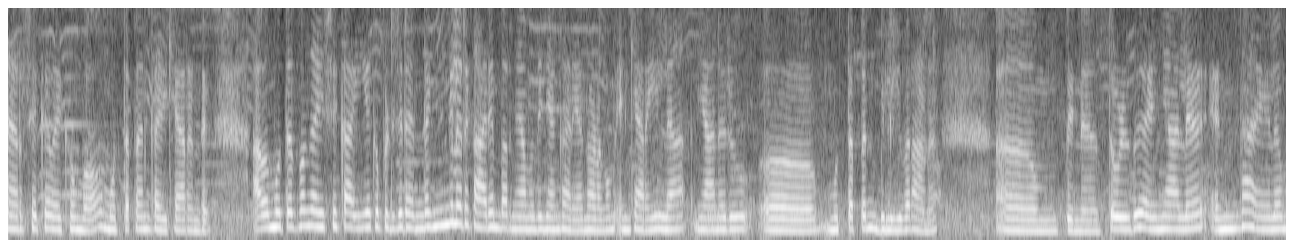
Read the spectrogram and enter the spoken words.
നേർച്ചയൊക്കെ വെക്കുമ്പോൾ മുത്തപ്പൻ കഴിക്കാറുണ്ട്. അപ്പോൾ മുത്തപ്പൻ കഴിച്ച് കൈയൊക്കെ പിടിച്ചിട്ട് എന്തെങ്കിലും ഒരു കാര്യം പറഞ്ഞാൽ മതി ഞാൻ കരയാൻ തുടങ്ങും. എനിക്കറിയില്ല ഞാനൊരു മുത്തപ്പൻ ബിലീവറാണ്. പിന്നെ തൊഴുത് കഴിഞ്ഞാൽ എന്തായാലും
